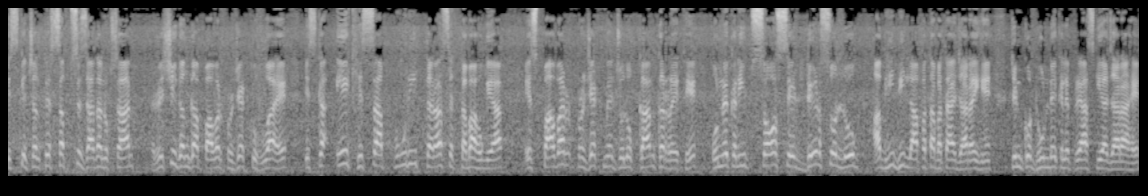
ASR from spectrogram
इसके चलते सबसे ज़्यादा नुकसान ऋषि गंगा पावर प्रोजेक्ट को हुआ है। इसका एक हिस्सा पूरी तरह से तबाह हो गया। इस पावर प्रोजेक्ट में जो लोग काम कर रहे थे, उनमें करीब 100 से 150 लोग अभी भी लापता बताए जा रहे हैं, जिनको ढूँढने के लिए प्रयास किया जा रहा है।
